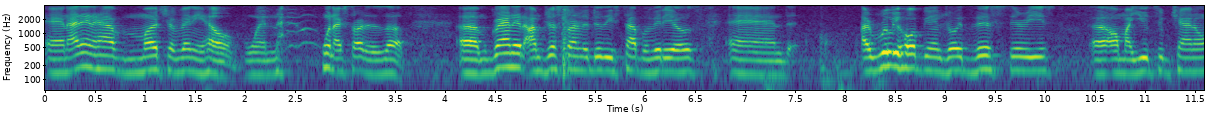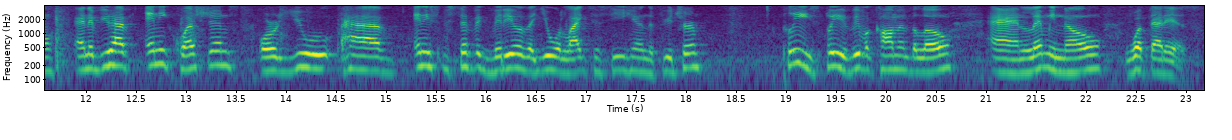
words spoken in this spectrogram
and I didn't have much of any help when, when I started this up. Um, granted, I'm just starting to do these type of videos and I really hope you enjoyed this series uh, on my YouTube channel. And if you have any questions or you have any specific videos that you would like to see here in the future, please, please leave a comment below and let me know what that is.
